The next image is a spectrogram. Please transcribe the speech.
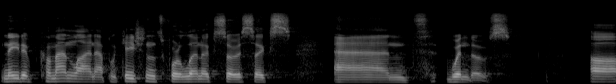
native command line applications for Linux, OS X, and Windows. Uh,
